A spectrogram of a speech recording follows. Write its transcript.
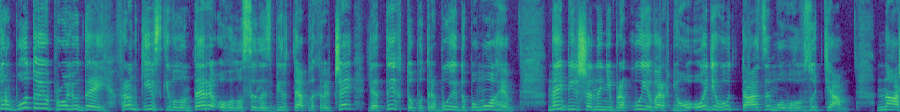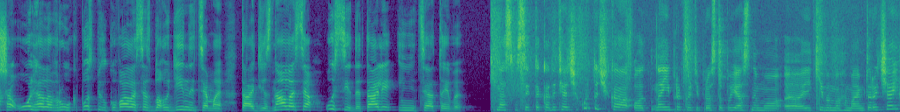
турботою про людей франківські волонтери оголосили збір теплих речей для тих, хто потребує допомоги. Найбільше нині бракує верхнього одягу та зимового взуття. Наша Ольга Лаврук поспілкувалася з благодійницями та дізналася усі деталі ініціативи. У нас висить така дитяча курточка. От на її прикладі просто пояснимо, е, які вимоги маємо до речей.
